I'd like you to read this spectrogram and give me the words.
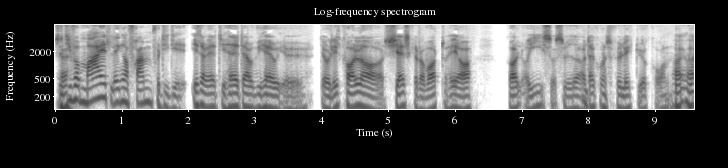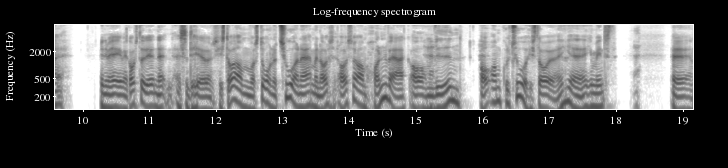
Så ja. de var meget længere fremme, fordi de, et af hvad de havde, der, vi havde, øh, det var lidt koldere og sjasket og vådt heroppe kold og is og så videre, og der kunne man selvfølgelig ikke dyrke korn. Nej, nej. Men jeg, jeg kan godt forstå det. Altså, det er jo en historie om, hvor stor naturen er, men også, også om håndværk og om ja. viden og om kulturhistorie, ikke, ja, ikke mindst. Ja. Øh,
